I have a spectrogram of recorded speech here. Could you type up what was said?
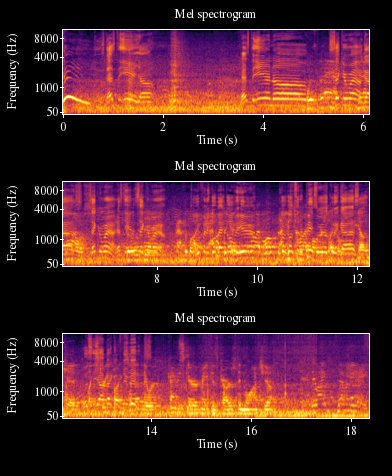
Sheesh, that's the end, y'all. That's the end of second round, guys. Second round. That's the end of second round. So we finna go back over here. We're gonna go to the pits real quick, guys. So we'll see y'all back in a few minutes. They were kind of scared of me because cars didn't watch you. 78.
